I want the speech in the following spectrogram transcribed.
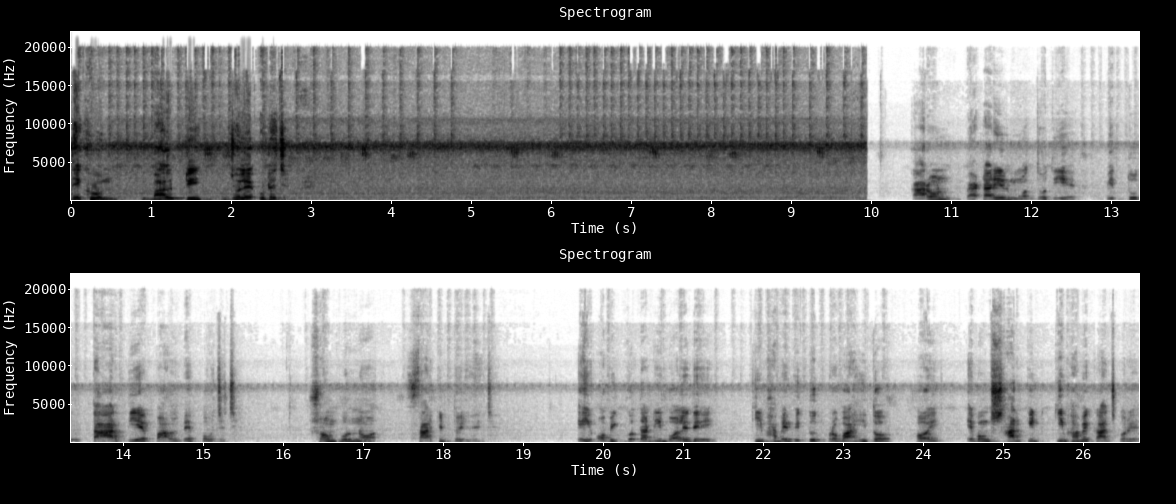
দেখুন, বাল্বটি জ্বলে উঠেছে। কারণ ব্যাটারির মধ্য দিয়ে বিদ্যুৎ তার দিয়ে বাল্বে পৌঁছেছে। সম্পূর্ণ সার্কিট তৈরি হয়েছে। এই অভিজ্ঞতাটি বলে দেয় কীভাবে বিদ্যুৎ প্রবাহিত হয় এবং সার্কিট কীভাবে কাজ করে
